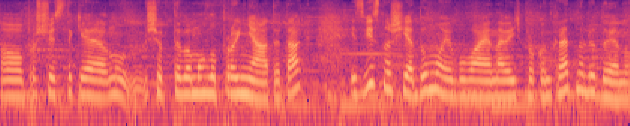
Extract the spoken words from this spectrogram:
про щось таке, ну, щоб тебе могло пройняти, так? І звісно ж, я думаю, буває навіть про конкретну людину.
